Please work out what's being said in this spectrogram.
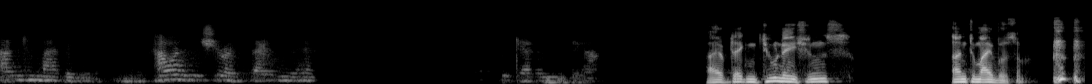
out of my belief. I want to be sure that. I have taken two nations unto my bosom.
